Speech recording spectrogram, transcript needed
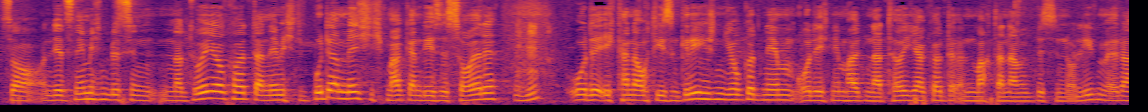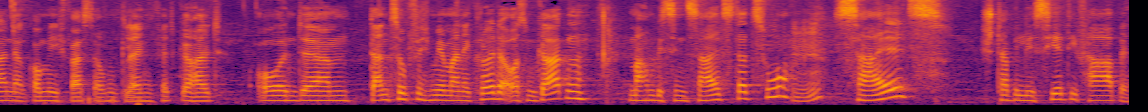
So, und jetzt nehme ich ein bisschen Naturjoghurt, dann nehme ich die Buttermilch, ich mag gern diese Säure. Oder ich kann auch diesen griechischen Joghurt nehmen oder ich nehme halt einen Naturjoghurt und mache dann ein bisschen Olivenöl rein, dann komme ich fast auf den gleichen Fettgehalt. Und ähm, dann zupfe ich mir meine Kräuter aus dem Garten, mache ein bisschen Salz dazu. Salz stabilisiert die Farbe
